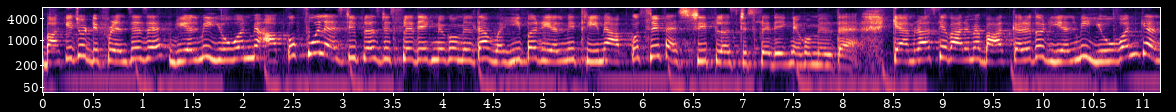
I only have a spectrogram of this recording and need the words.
बाकी जो डिफरेंसेज है रियलमी यू वन में आपको full H D plus display देखने को मिलता है, वहीं पर रियलमी थ्री में आपको सिर्फ़ एच डी प्लस डिस्प्ले देखने को मिलता है। कैमराज के बारे में बात करें तो रियलमी यू वन के अंदर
